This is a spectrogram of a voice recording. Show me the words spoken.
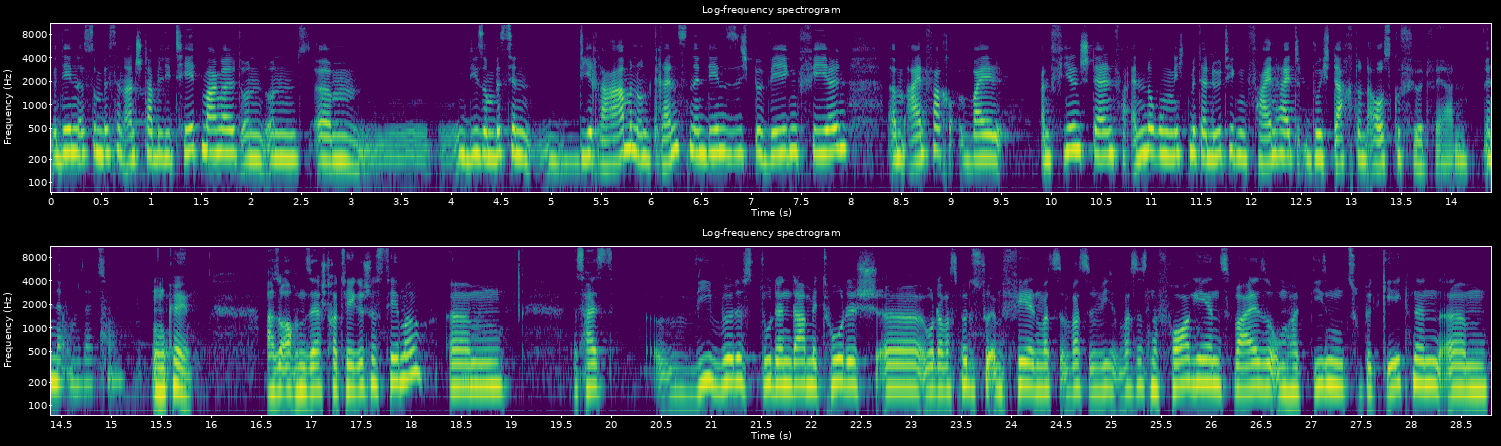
denen es so ein bisschen an Stabilität mangelt und, und ähm, die so ein bisschen die Rahmen und Grenzen, in denen sie sich bewegen, fehlen. Ähm, einfach weil an vielen Stellen Veränderungen nicht mit der nötigen Feinheit durchdacht und ausgeführt werden in der Umsetzung. Okay. Also auch ein sehr strategisches Thema. Ähm, das heißt, wie würdest du denn da methodisch äh, oder was würdest du empfehlen? Was, was, wie, was ist eine Vorgehensweise, um halt diesem zu begegnen? Ähm,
